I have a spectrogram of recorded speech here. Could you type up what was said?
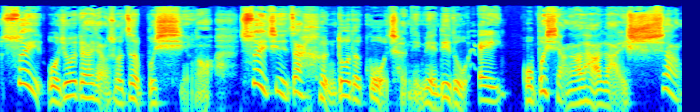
所以，我就会跟他讲说，这不行哦。所以，其实，在很多的过程里面，例如 A，我不想要他来上，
